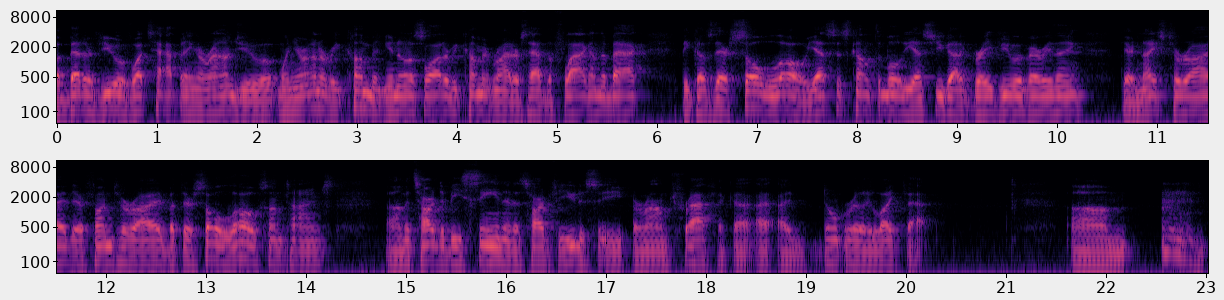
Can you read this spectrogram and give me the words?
a, better view of what's happening around you. When you're on a recumbent, you notice a lot of recumbent riders have the flag on the back because they're so low. Yes, it's comfortable. Yes, you got a great view of everything. They're nice to ride. They're fun to ride, but they're so low sometimes. Um, it's hard to be seen and it's hard for you to see around traffic. I, I, I don't really like that. Um,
